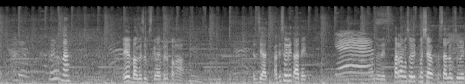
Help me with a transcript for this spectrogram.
Hindi. Meron na. Eh, bago subscriber pa nga. Ito si ate. Ate, sulit ate. Sulit. Para masulit masya, masalong sulit,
